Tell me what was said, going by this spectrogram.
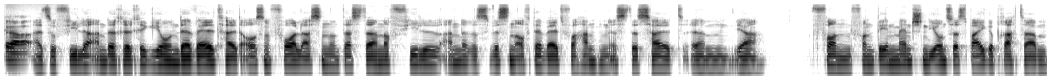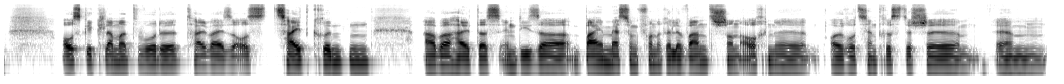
Ja. Also viele andere Regionen der Welt halt außen vor lassen und dass da noch viel anderes Wissen auf der Welt vorhanden ist, das halt ähm, ja von, von den Menschen, die uns das beigebracht haben, ausgeklammert wurde, teilweise aus Zeitgründen, aber halt, dass in dieser Beimessung von Relevanz schon auch eine eurozentristische ähm,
